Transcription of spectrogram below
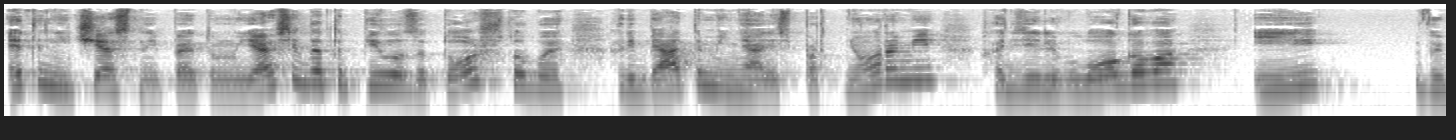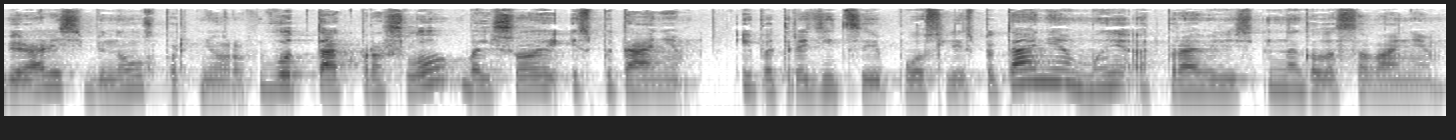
Это нечестно, и поэтому я всегда топила за то, чтобы ребята менялись партнерами, ходили в логово и выбирали себе новых партнеров. Вот так прошло большое испытание. И по традиции после испытания мы отправились на голосование.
